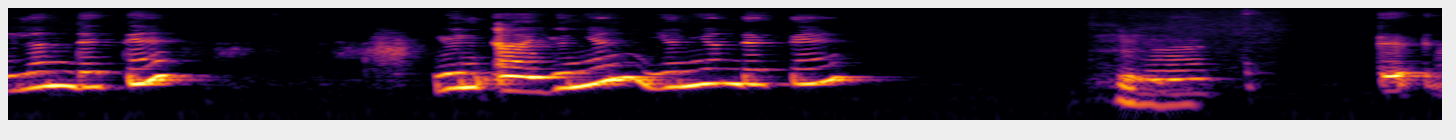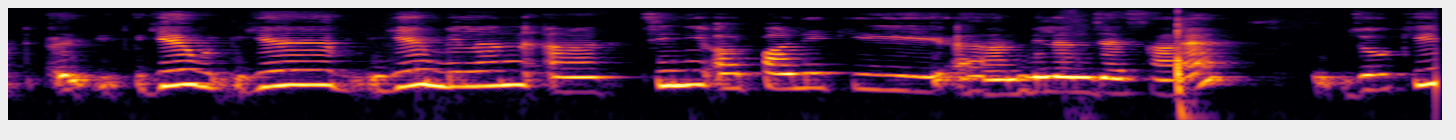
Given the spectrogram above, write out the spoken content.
मिलन देखते हैं। यूनियन यूनियन देखते हैं? हम्म। ये ये ये मिलन चीनी और पानी की मिलन जैसा है जो कि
